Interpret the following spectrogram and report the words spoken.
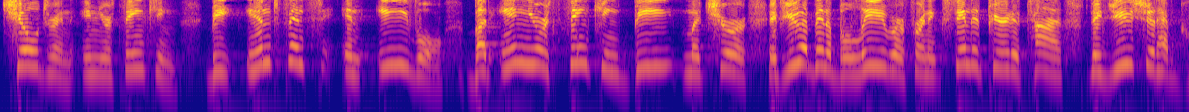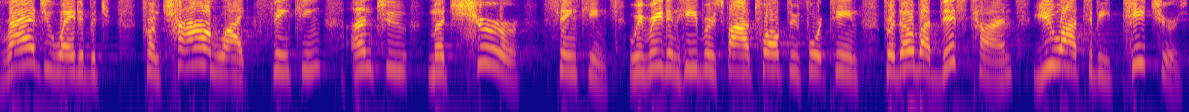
children in your thinking. Be infants in evil, but in your thinking be mature. If you have been a believer for an extended period of time, then you should have graduated from childlike thinking unto mature thinking. We read in Hebrews 5, 12 through 14, for though by this time you ought to be teachers,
